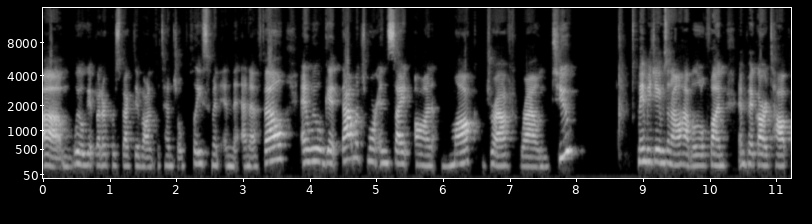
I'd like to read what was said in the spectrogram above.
um, we will get better perspective on potential placement in the NFL, and we will get that much more insight on mock draft round two. Maybe James and I'll have a little fun and pick our top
